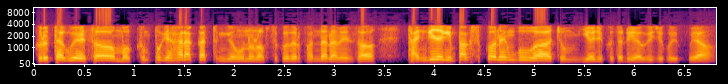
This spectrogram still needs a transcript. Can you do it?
그렇다고 해서 뭐 큰 폭의 하락 같은 경우는 없을 것으로 판단하면서 단기적인 박스권 행보가 좀 이어질 것으로 여겨지고 있고요.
